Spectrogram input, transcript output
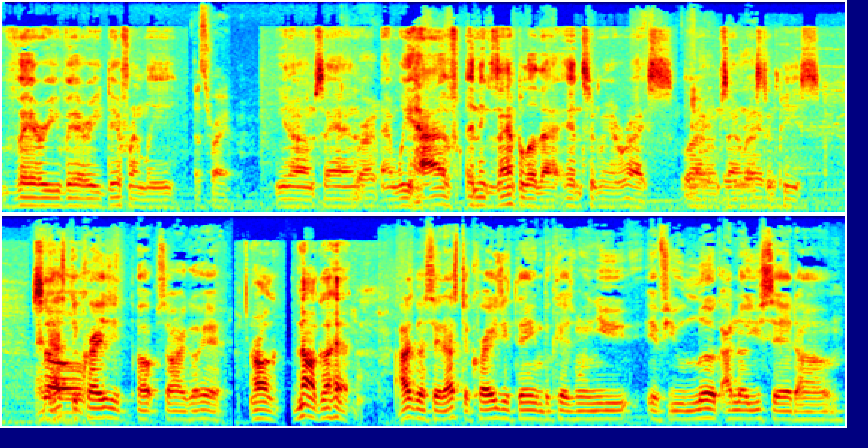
very very differently that's right you know what I'm saying? Right. And we have an example of that in Tamir Rice. Right. You know what I'm saying? Rest in exactly. peace. And that's the crazy. Oh, sorry. Go ahead. Oh no, go ahead. I was gonna say that's the crazy thing because when you, if you look, I know you said, um,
